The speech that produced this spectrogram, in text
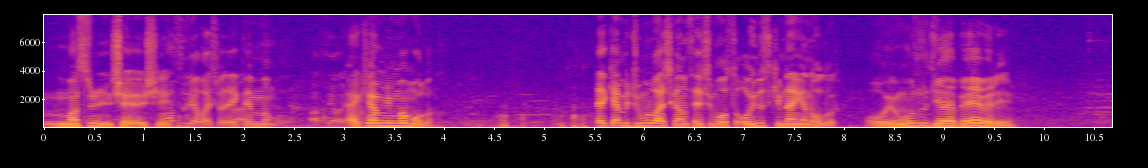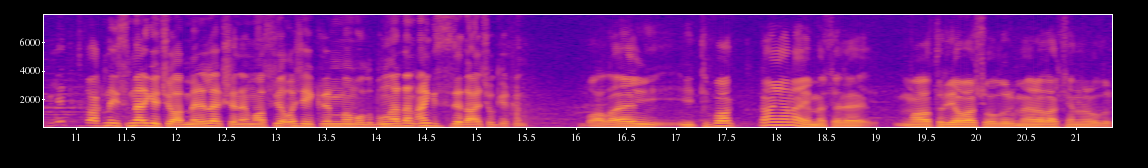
Masun şey, şey Mansur Yavaş var, Ekrem İmamoğlu. Ekrem İmamoğlu. Erken bir Cumhurbaşkanlığı seçimi olsa oyunuz kimden yana olur? Oyumuzu CHP'ye vereyim. Millet İttifakı'nda isimler geçiyor abi. Meral Akşener, Mansur Yavaş, Ekrem İmamoğlu. Bunlardan hangisi size daha çok yakın? Vallahi ittifaktan yanayım mesela. Mahsur Yavaş olur, Meral Akşener olur.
